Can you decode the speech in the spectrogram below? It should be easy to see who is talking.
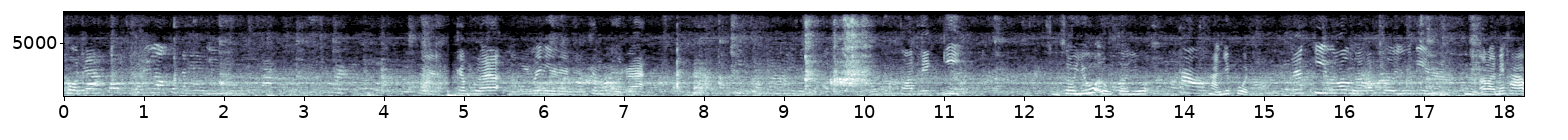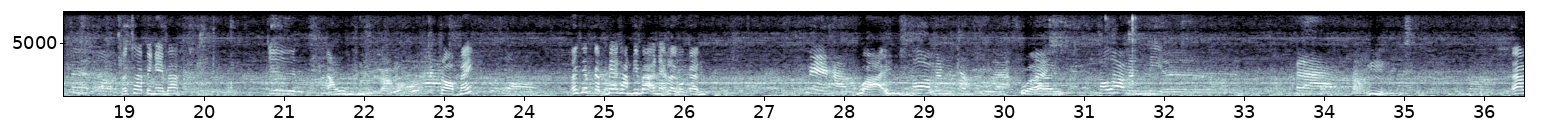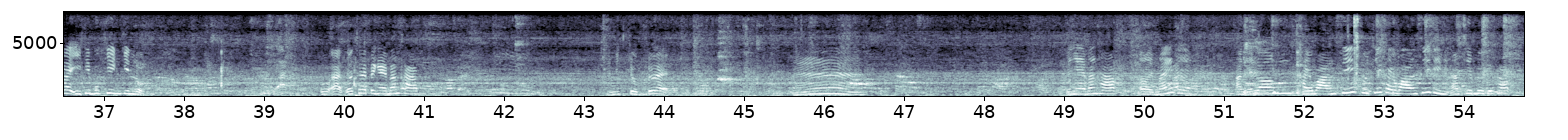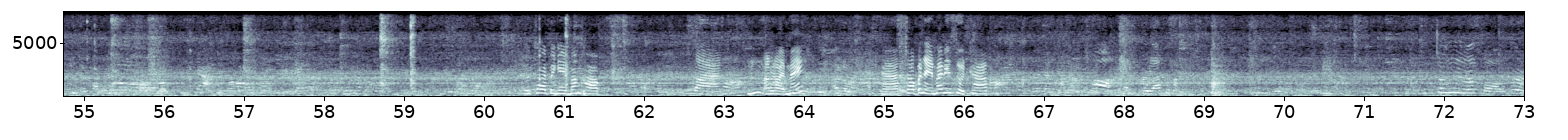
Speaker 1: คนนะนี่เราก็จะมารีวิวอะเนี่ยชมพูระหนูไม่มีเลยเนี่ยชมพูระนี่คือซอสเมกกี้
Speaker 2: โซยุลูกโซยุ
Speaker 1: อาห
Speaker 2: ารญี่ปุ่น
Speaker 1: เมกกี้มันก็เหมือนกับโซยุดีนะ
Speaker 2: อืมอร่อยไหมครับรสชาติเป็นไงบ้าง
Speaker 1: จืด
Speaker 2: เอากรอบไหม
Speaker 1: กรอบ
Speaker 2: แล้วเทียบกับแม่ทำที่บ้านอันไหนอร่อยกว่ากัน
Speaker 1: แม่ครับ
Speaker 2: วายเพ
Speaker 1: ราะมัน เพราะว่ามันมีเออปลา
Speaker 2: อืมแล้วอะไรอีกที่บุ๊กกิ้งกินลูก
Speaker 1: ปูอัด
Speaker 2: โอ้อัดรสชาติเป็นไงบ้างครับมีจุบด้วย อ่า เป็นไงบ้างครับ อร่อยไหมอ
Speaker 1: ร่อย
Speaker 2: อันนี้ลองไข่หวานซิซูชิไข่หวานซิดิอาชิมดูสิครับ ชาติเป็นไงบ้างครับ
Speaker 1: หวาน
Speaker 2: อร่อยไหม
Speaker 1: อร่อย
Speaker 2: ครับชอบอันไหนมากที่สุดครับ
Speaker 1: ชอบแข็งกูแล้วมันจุ้งเนื้อกรอบอะ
